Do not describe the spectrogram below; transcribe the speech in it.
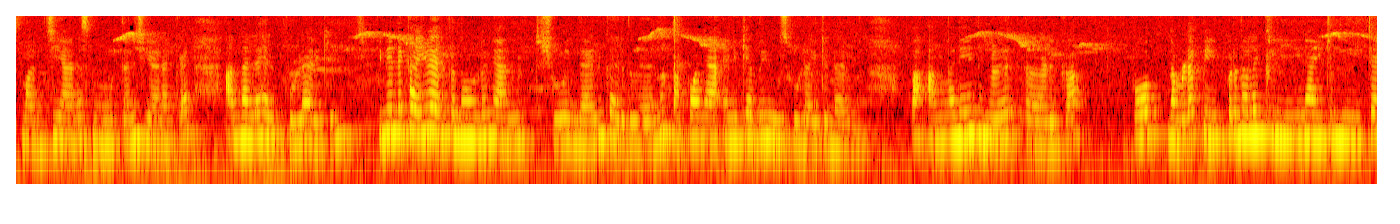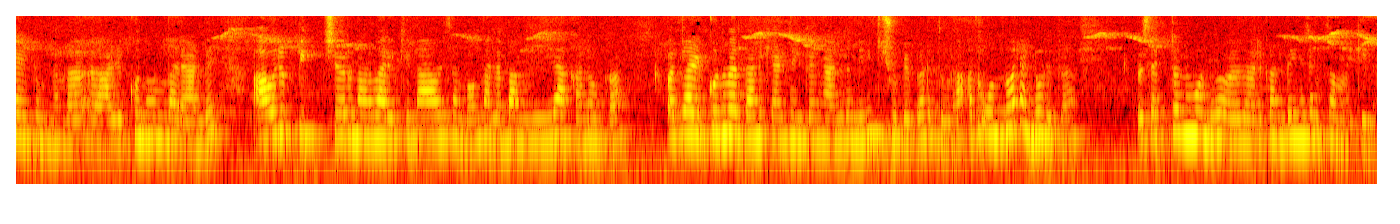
സ്മഡ്ജ് ചെയ്യാനും സ്മൂത്തൻ ചെയ്യാനൊക്കെ അത് നല്ല ഹെൽപ്ഫുള്ളായിരിക്കും പിന്നെ എന്റെ കൈ വരക്കുന്നതുകൊണ്ട് ഞാൻ ടിഷ്യൂ എന്തായാലും കരുതുമായിരുന്നു അപ്പോൾ ഞാൻ എനിക്കത് യൂസ്ഫുൾ ആയിട്ടുണ്ടായിരുന്നു. അപ്പോൾ അങ്ങനെ നിങ്ങൾ എടുക്കുക. അപ്പോൾ നമ്മുടെ പേപ്പർ നല്ല ക്ലീനായിട്ടും നീറ്റായിട്ടും നമ്മുടെ അഴുക്കൊന്നും വരാണ്ട് ആ ഒരു പിക്ചർ നമ്മൾ വരയ്ക്കുന്ന ആ ഒരു സംഭവം നല്ല ഭംഗിയിലാക്കാൻ നോക്കുക. അപ്പോൾ അത് അഴുക്കൊന്നും വരുത്താണ്ടിരിക്കാണ്ട് നിങ്ങൾക്ക് ഞാനിതുണ്ടെങ്കിൽ ടിഷ്യൂ പേപ്പർ എടുത്തുകൂടാ അത് ഒന്നോ രണ്ടോ എടുക്കുക ഒരു സെറ്റൊന്നും കൊണ്ടുപോയത് അവർ കണ്ടു കഴിഞ്ഞാൽ ചിലപ്പോൾ സമ്മതിക്കില്ല.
